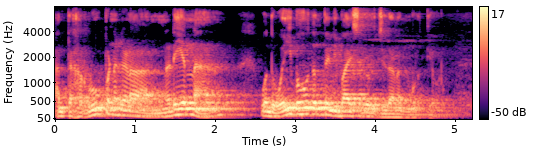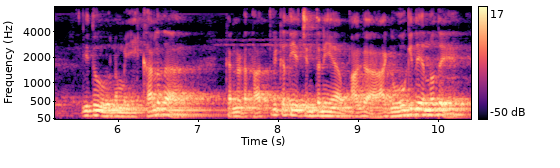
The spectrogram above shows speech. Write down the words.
ಅಂತಹ ರೂಪಣಗಳ ನಡೆಯನ್ನು ಒಂದು ವೈಭವದಂತೆ ನಿಭಾಯಿಸಿದರು ಚಿದಾನಂದ ಮೂರ್ತಿಯವರು ಇದು ನಮ್ಮ ಈ ಕಾಲದ ಕನ್ನಡ ತಾತ್ವಿಕತೆಯ ಚಿಂತನೆಯ ಭಾಗ ಆಗಿ ಹೋಗಿದೆ ಅನ್ನೋದೇ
